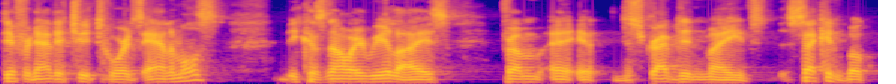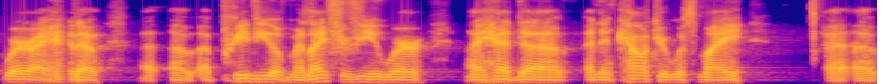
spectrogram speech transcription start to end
different attitude towards animals because now I realize from uh, uh, described in my second book where I had a, a, a preview of my life review where I had uh, an encounter with my uh,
